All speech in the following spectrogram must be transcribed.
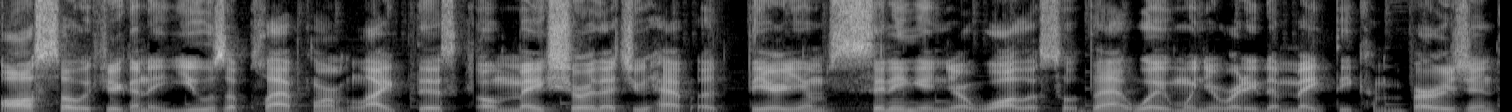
also, if you're going to use a platform like this, so make sure that you have Ethereum sitting in your wallet. So that way, when you're ready to make the conversion,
